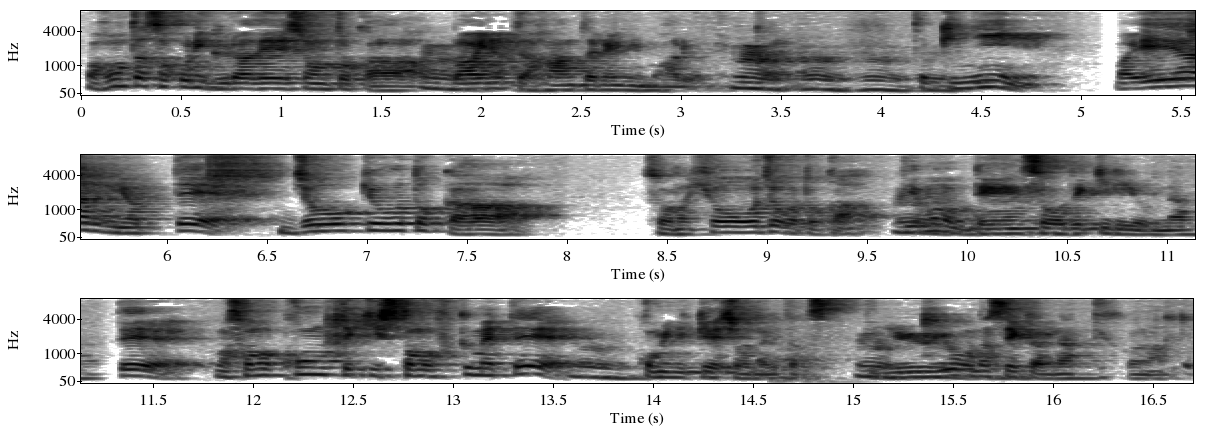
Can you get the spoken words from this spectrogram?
まあ、本当はそこにグラデーションとか、うん。場合によっては反対の意味もあるよねみたいな時に、まあ、AR によって状況とかその表情とかっていうものを伝送できるようになって、まあ、そのコンテキストも含めてうん。コミュニケーション成り立つっていうような世界になっていくかなと。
